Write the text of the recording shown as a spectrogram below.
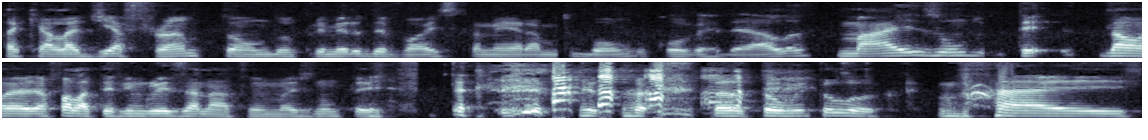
daquela Dia Frampton, do primeiro The Voice, que também era muito bom, o cover dela. Mais um. te- não, eu ia falar, teve em Grey's Anatomy, mas não teve. tô, tô- tô muito louco. Mas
